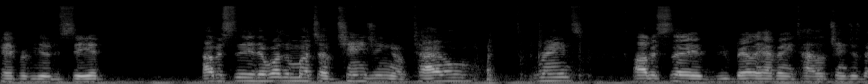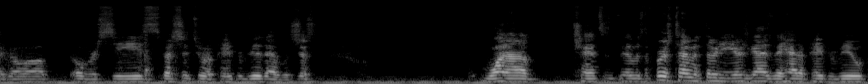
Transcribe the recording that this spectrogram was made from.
pay-per-view to see it. Obviously, there wasn't much of changing of title reigns. Obviously, you barely have any title changes that go up overseas, especially to a pay-per-view that was just one out of chances. It was the first time in 30 years, guys, they had a pay per view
